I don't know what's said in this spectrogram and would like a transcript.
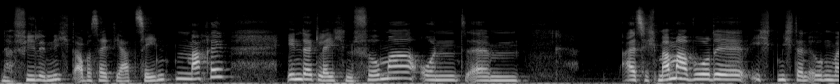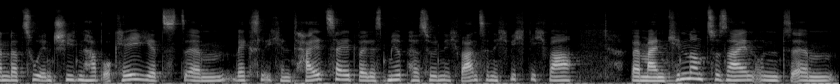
na viele nicht, aber seit Jahrzehnten mache in der gleichen Firma und ähm, als ich Mama wurde, ich mich dann irgendwann dazu entschieden habe, okay, jetzt ähm, wechsle ich in Teilzeit, weil es mir persönlich wahnsinnig wichtig war, bei meinen Kindern zu sein und ähm,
